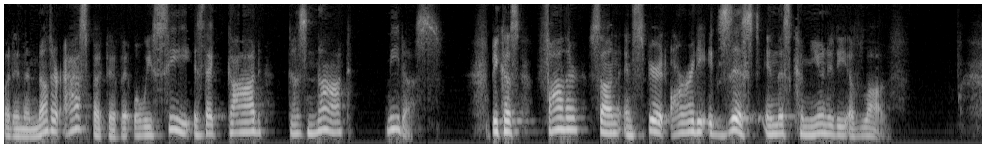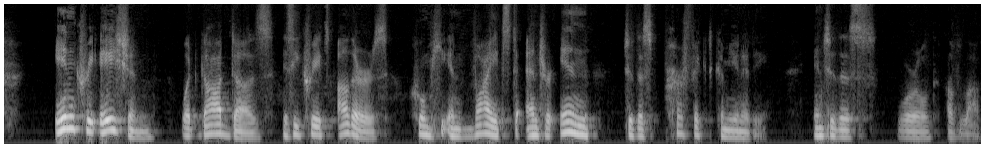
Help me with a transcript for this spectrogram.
But in another aspect of it, what we see is that God does not need us. Because Father, Son, and Spirit already exist in this community of love. In creation, what God does is He creates others whom He invites to enter into this perfect community, into this world of love.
